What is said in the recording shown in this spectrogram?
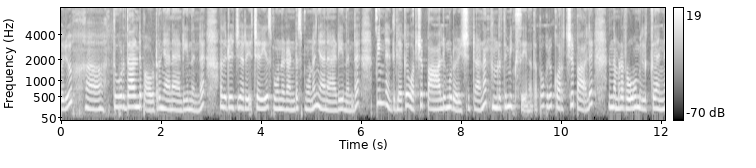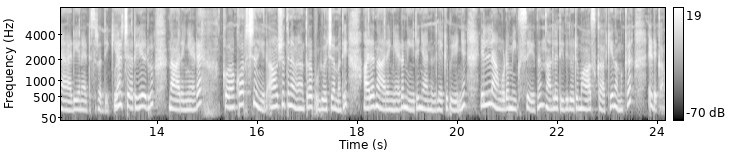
ഒരു തൂർദാലിന്റെ പൗഡർ ഞാൻ ആഡ് ചെയ്യുന്നുണ്ട്. അതൊരു ചെറിയ ചെറിയ സ്പൂൺ രണ്ട് സ്പൂണ് ഞാൻ ആഡ് ചെയ്യുന്നുണ്ട്. പിന്നെ ഇതിലേക്ക് കുറച്ച് പാലും കൂടെ ഒഴിച്ചിട്ടാണ് നമ്മളിത് മിക്സ് ചെയ്യുന്നത്. അപ്പോൾ ഒരു കുറച്ച് പാൽ നമ്മുടെ റോ മിൽക്ക് തന്നെ ആഡ് ചെയ്യാനായിട്ട് ശ്രദ്ധിക്കുക. ചെറിയൊരു നാരങ്ങയുടെ കുറച്ച് നീര് ആവശ്യത്തിന് മാത്രം ഉപയോഗിച്ചാൽ മതി. അര നാരങ്ങയുടെ നീര് ഞാനിതിലേക്ക് പിഴിഞ്ഞ് എല്ലാം കൂടെ മിക്സ് ചെയ്ത് നല്ല രീതിയിൽ ഒരു മാസ്ക് ആക്കി നമുക്ക് എടുക്കാം.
